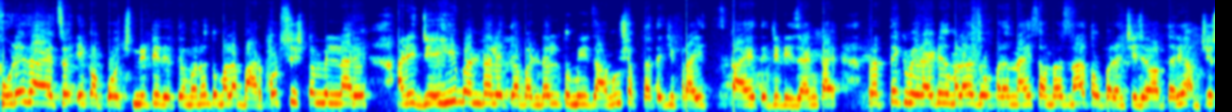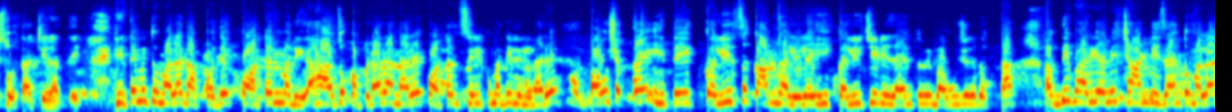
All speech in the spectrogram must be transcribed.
पुढे जायचं एक अपॉर्च्युनिटी देते. म्हणून तुम्हाला बारकोड सिस्टम मिळणार आहे. आणि जेही बंडल आहे त्या बंडल तुम्ही जाणू शकता त्याची प्राइस काय आहे त्याची डिझाईन काय प्रत्येक व्हेरायटी तुम्हाला जोपर्यंत नाही समजणार तोपर्यंतची जबाबदारी आमची स्वतःची राहते. इथे मी तुम्हाला दाखवते कॉटनमध्ये. हा जो कपडा राहणार आहे कॉटन सिल्कमध्ये मिळणार आहे. पाहू शकता इथे कलीचं काम झालेलं आहे. ही कलीची डिझाईन तुम्ही बघू शकता. अगदी भारी आणि छान डिझाईन तुम्हाला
